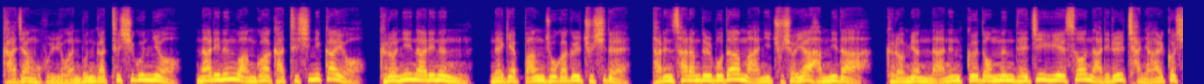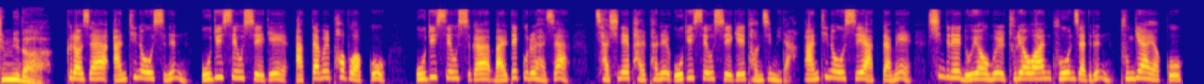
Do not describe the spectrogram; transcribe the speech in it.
가장 훌륭한 분 같으시군요. 나리는 왕과 같으시니까요. 그러니 나리는 내게 빵 조각을 주시되 다른 사람들보다 많이 주셔야 합니다. 그러면 나는 끝없는 대지 위에서 나리를 찬양할 것입니다. 그러자 안티노오스는 오디세우스에게 악담을 퍼부었고 오디세우스가 말대꾸를 하자 자신의 발판을 오디세우스에게 던집니다. 안티노오스의 악담에 신들의 노여움을 두려워한 구원자들은 붕괴하였고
